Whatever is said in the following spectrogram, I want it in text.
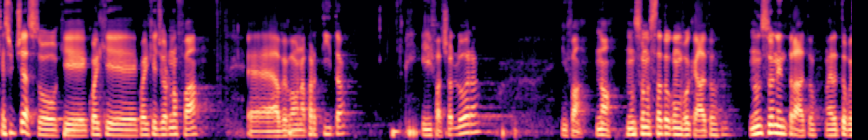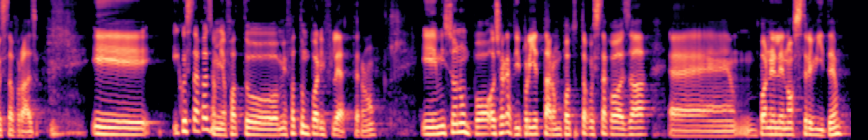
è successo che qualche, qualche giorno fa eh, aveva una partita e gli faccio allora, mi fa, no, non sono stato convocato non sono entrato, ha detto questa frase. E, e questa cosa mi ha, fatto, mi ha, fatto, un po' riflettere, no? E mi sono un po', ho cercato di proiettare un po' tutta questa cosa eh, un po' nelle nostre vite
